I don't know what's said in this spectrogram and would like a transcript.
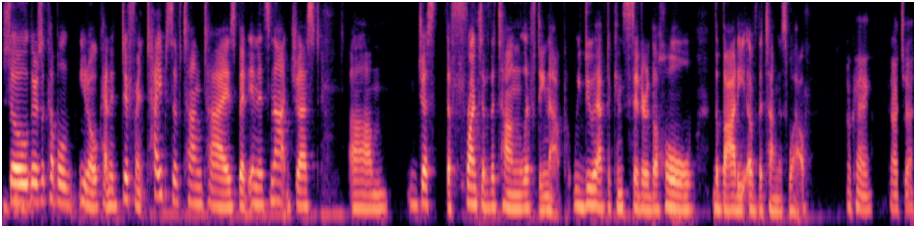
So mm-hmm. there's a couple, you know, kind of different types of tongue ties, but and it's not just um, just the front of the tongue lifting up. We do have to consider the whole the body of the tongue as well. Okay, gotcha.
